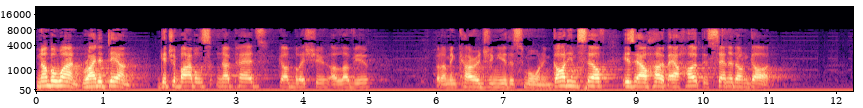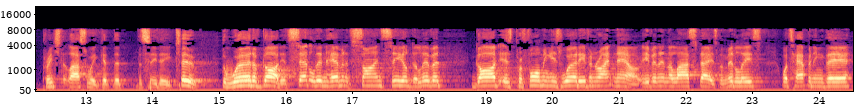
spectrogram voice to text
Number one, write it down. Get your Bibles, notepads. God bless you. I love you. But I'm encouraging you this morning. God Himself is our hope. Our hope is centered on God. Preached it last week. Get the, the CD. Two, the Word of God. It's settled in heaven. It's signed, sealed, delivered. God is performing His word even right now, even in the last days. The Middle East, what's happening there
